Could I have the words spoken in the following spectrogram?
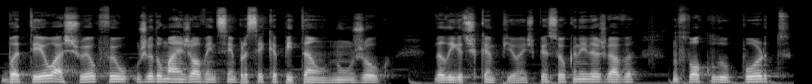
bateu, acho eu, que foi o jogador mais jovem de sempre a ser capitão num jogo da Liga dos Campeões. Pensou que ainda jogava no Futebol Clube do Porto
